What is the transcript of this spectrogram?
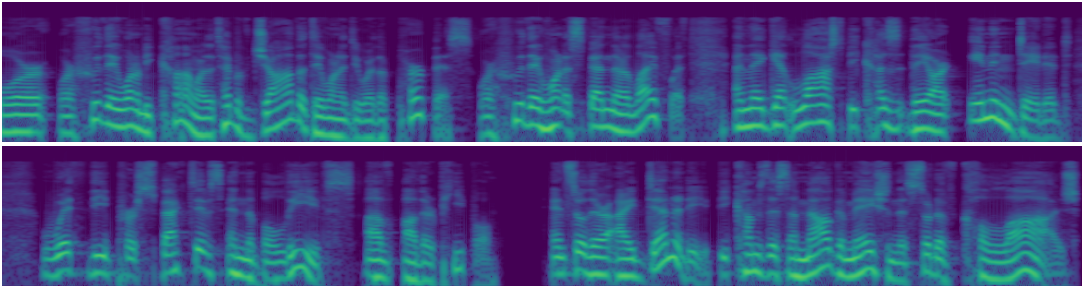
or or who they want to become or the type of job that they want to do or the purpose or who they want to spend their life with and they get lost because they are inundated with the perspectives and the beliefs of other people and so their identity becomes this amalgamation, this sort of collage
